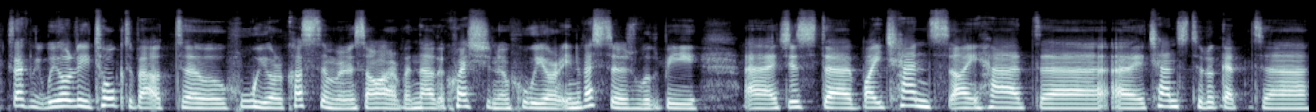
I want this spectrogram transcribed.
exactly. We already talked about uh, who your customers are, but now the question of who your investors would be. Uh, just uh, by chance, I had uh, a chance to look at uh,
